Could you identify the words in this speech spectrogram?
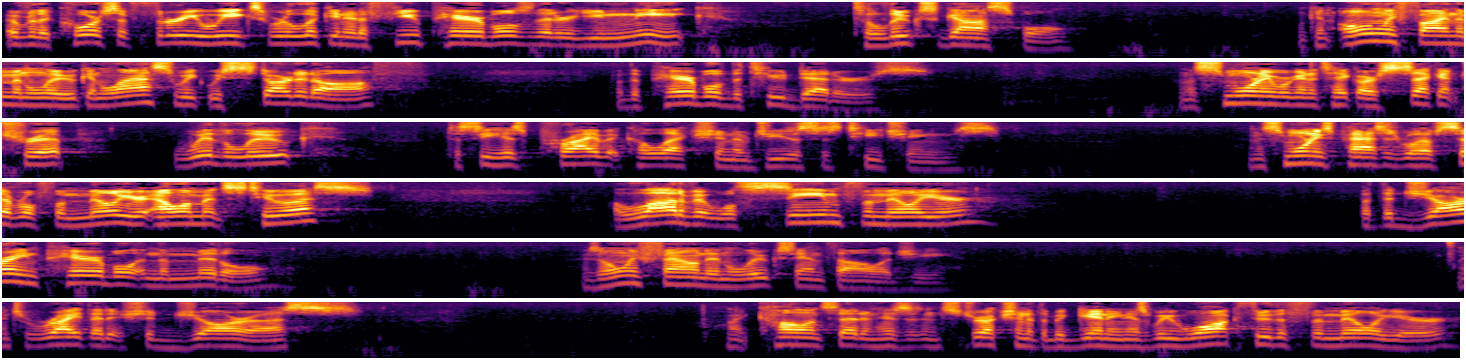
Over the course of three weeks, we're looking at a few parables that are unique to Luke's gospel. We can only find them in Luke. And last week, we started off with the parable of the two debtors. And this morning, we're going to take our second trip with Luke to see his private collection of Jesus' teachings. In this morning's passage will have several familiar elements to us. A lot of it will seem familiar, but the jarring parable in the middle is only found in Luke's anthology. It's right that it should jar us. Like Colin said in his instruction at the beginning, as we walk through the familiar,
